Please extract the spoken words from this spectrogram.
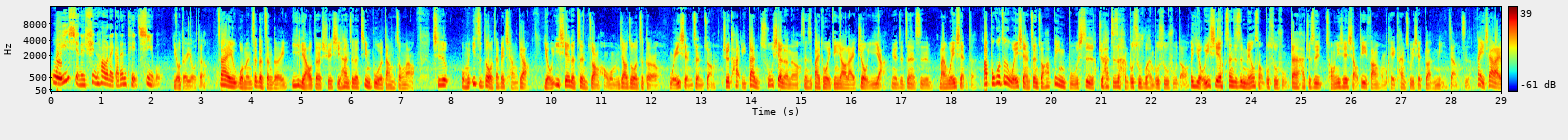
危险的讯号来给咱提醒无？有的，有的，在我们这个整个医疗的学习和这个进步的当中啊，其实。我们一直都有在被强调，有一些的症状哈，我们叫做这个危险症状，就是它一旦出现了呢，真是拜托一定要来就医啊，因为这真的是蛮危险的啊。不过这个危险的症状，它并不是就它只是很不舒服、很不舒服的哦。有一些甚至是没有什么不舒服，但是它就是从一些小地方我们可以看出一些端倪这样子。那以下来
